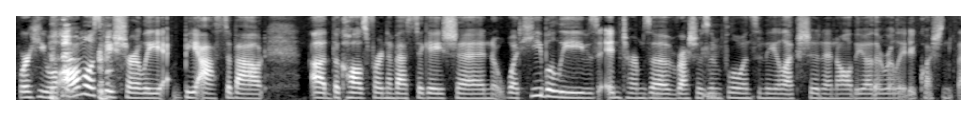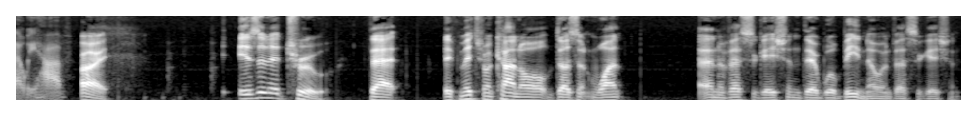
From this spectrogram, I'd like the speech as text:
where he will almost be surely be asked about uh, the calls for an investigation, what he believes in terms of Russia's influence in the election, and all the other related questions that we have. All right. Isn't it true that if Mitch McConnell doesn't want an investigation, there will be no investigation.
